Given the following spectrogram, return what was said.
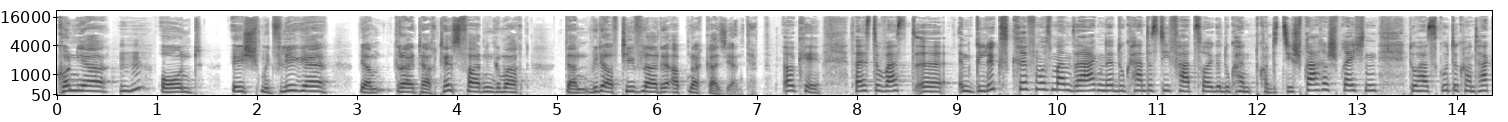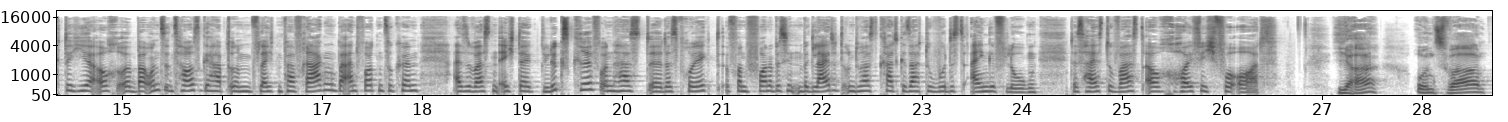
Konya Mhm. und ich mit Flieger. Wir haben drei Tage Testfahrten gemacht, dann wieder auf Tieflader ab nach Gaziantep. Okay. Das heißt, du warst äh, ein Glücksgriff, muss man sagen. Ne? Du kanntest die Fahrzeuge, du kan konntest die Sprache sprechen. Du hast gute Kontakte hier auch äh, bei uns ins Haus gehabt, um vielleicht ein paar Fragen beantworten zu können. Also warst ein echter Glücksgriff und hast äh, das Projekt von vorne bis hinten begleitet. Und du hast gerade gesagt, du wurdest eingeflogen. Das heißt, du warst auch häufig vor Ort. Ja, und zwar,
